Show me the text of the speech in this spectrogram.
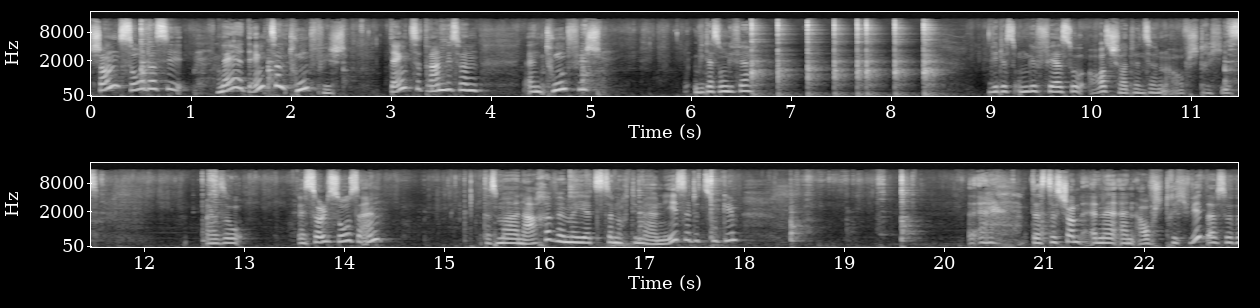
schon so, dass sie, naja, denkt an Thunfisch. Denkt so dran, wie so ein, ein Thunfisch, wie das ungefähr, wie das ungefähr so ausschaut, wenn so ein Aufstrich ist. Also, es soll so sein, dass wir nachher, wenn wir jetzt dann noch die Mayonnaise dazugeben, dass das schon eine, ein Aufstrich wird. Also,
